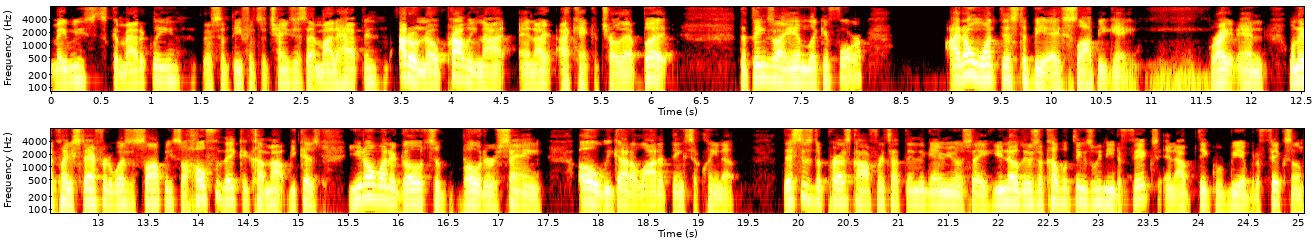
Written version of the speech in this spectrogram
Maybe schematically, there's some defensive changes that might have happened. I don't know, probably not, and I, I can't control that. But the things I am looking for, I don't want this to be a sloppy game. Right. And when they played Stanford, it wasn't sloppy. So hopefully they could come out because you don't want to go to Boulder saying, oh, we got a lot of things to clean up. This is the press conference at the end of the game. You're going to say, you know, there's a couple things we need to fix, and I think we'll be able to fix them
